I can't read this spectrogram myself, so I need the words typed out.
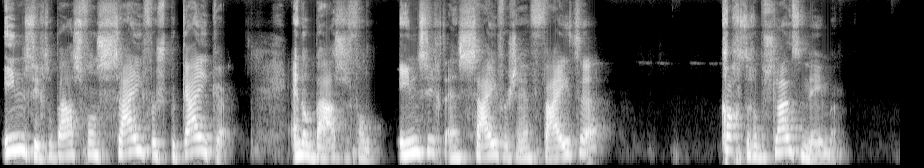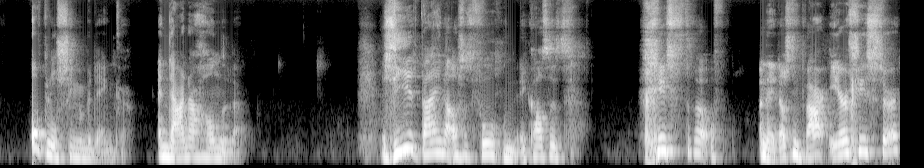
inzicht, op basis van cijfers bekijken. En op basis van inzicht en cijfers en feiten krachtige besluiten nemen, oplossingen bedenken en daarna handelen. Zie het bijna als het volgende. Ik had het gisteren, of nee, dat is niet waar, eergisteren.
